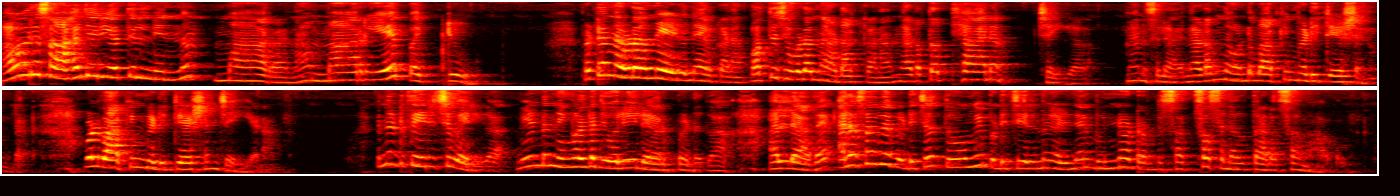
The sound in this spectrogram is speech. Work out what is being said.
ആ ഒരു സാഹചര്യത്തിൽ നിന്നും മാറണം. മാറിയേ പറ്റൂ. പെട്ടെന്ന് അവിടെ നിന്ന് എഴുന്നേൽക്കണം. പത്ത് ചുവടെ നടക്കണം. നടത്തധ്യാനം ചെയ്യണം മനസ്സിലായി? നടന്നുകൊണ്ട് ബാക്കി മെഡിറ്റേഷൻ ഉണ്ട്. അപ്പോൾ വാക്കിംഗ് മെഡിറ്റേഷൻ ചെയ്യണം. എന്നിട്ട് തിരിച്ചു വരിക. വീണ്ടും നിങ്ങളുടെ ജോലിയിൽ ഏർപ്പെടുക. അല്ലാതെ അലസത പിടിച്ച് തൂങ്ങി പിടിച്ചിരുന്ന് കഴിഞ്ഞാൽ മുന്നോട്ടൊരു സക്സസ്സിന് അത് തടസ്സമാകും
